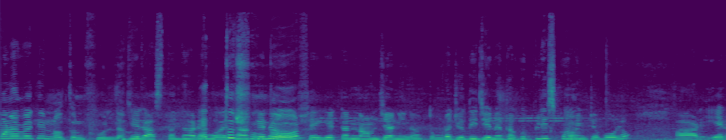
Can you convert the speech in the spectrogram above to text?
মনে হবে কি নতুন ফুল। যে রাস্তার ধারে হয়ে থাকে না সেই এটার নাম জানি না। তোমরা যদি জেনে থাকো প্লিজ কমেন্টে বলো। আর এর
